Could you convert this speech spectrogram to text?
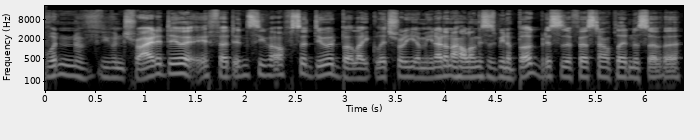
wouldn't have even tried to do it if I didn't see the officer do it. But like, literally, I mean, I don't know how long this has been a bug, but this is the first time I played in a server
